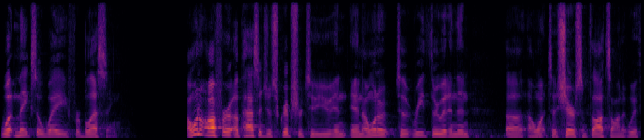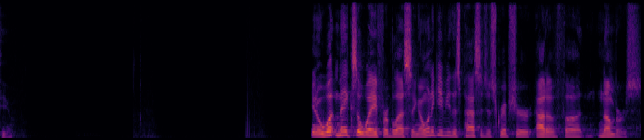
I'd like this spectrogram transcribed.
what makes a way for blessing. I want to offer a passage of scripture to you, and, and I want to, to read through it, and then uh, I want to share some thoughts on it with you. you know, what makes a way for blessing? I want to give you this passage of scripture out of uh, Numbers.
